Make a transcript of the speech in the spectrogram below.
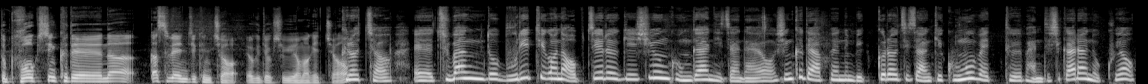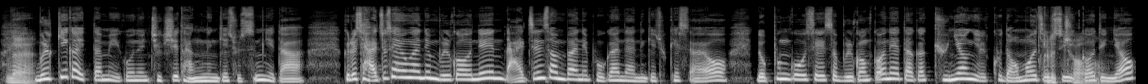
또 부엌 싱크대나 가스레인지 근처 여기도 역시 위험하겠죠. 그렇죠. 예, 주방도 물이 튀거나 엎지르기 쉬운 공간이잖아요. 싱크대 앞에는 미끄러지지 않게 고무 매트 반드시 깔아놓고요. 네. 물기가 있다면 이거는 즉시 닦는 게 좋습니다. 그리고 자주 사용하는 물건은 낮은 선반에 보관하는 게 좋겠어요. 높은 곳에서 물건 꺼내다가 균형 잃고 넘어질 수 그렇죠. 있거든요.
